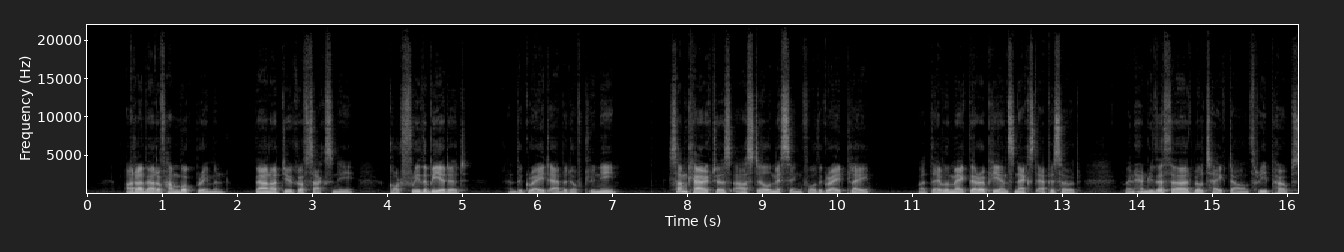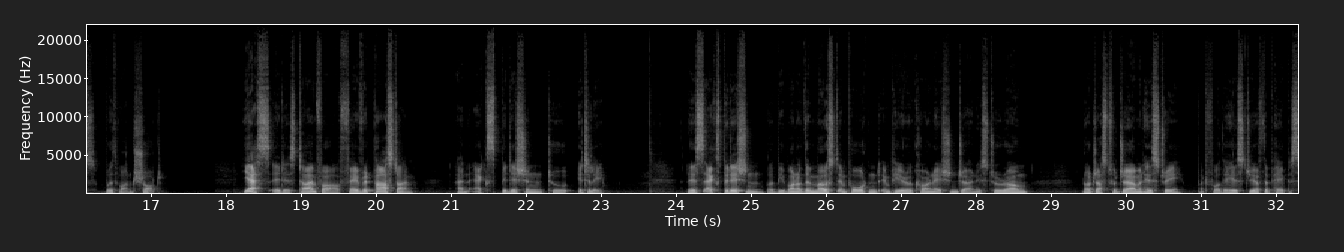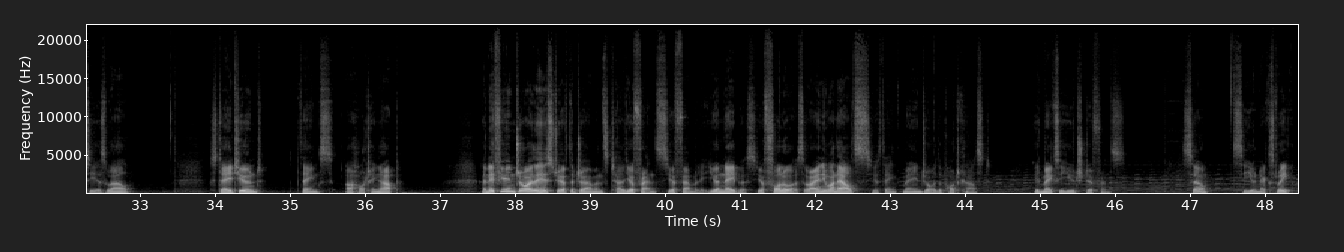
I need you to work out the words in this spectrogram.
Adalbert of Hamburg Bremen, Bernard Duke of Saxony, Godfrey the Bearded, and the great Abbot of Cluny. Some characters are still missing for the great play, but they will make their appearance next episode when Henry III will take down three popes with one shot. Yes, it is time for our favorite pastime an expedition to Italy. This expedition will be one of the most important imperial coronation journeys to Rome, not just for German history, but for the history of the papacy as well. Stay tuned, things are hotting up. And if you enjoy the history of the Germans, tell your friends, your family, your neighbors, your followers, or anyone else you think may enjoy the podcast. It makes a huge difference. So, see you next week.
